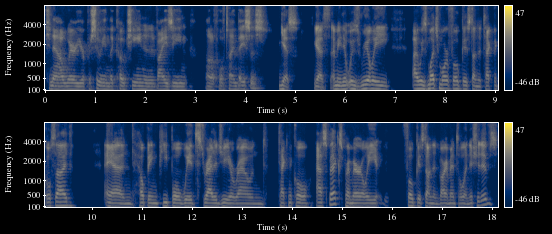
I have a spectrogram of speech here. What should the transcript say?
to now where you're pursuing the coaching and advising on a full time basis? Yes. Yes. I mean, it was really, I was much more focused on the technical side and helping people with strategy around technical aspects, primarily focused on environmental initiatives.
